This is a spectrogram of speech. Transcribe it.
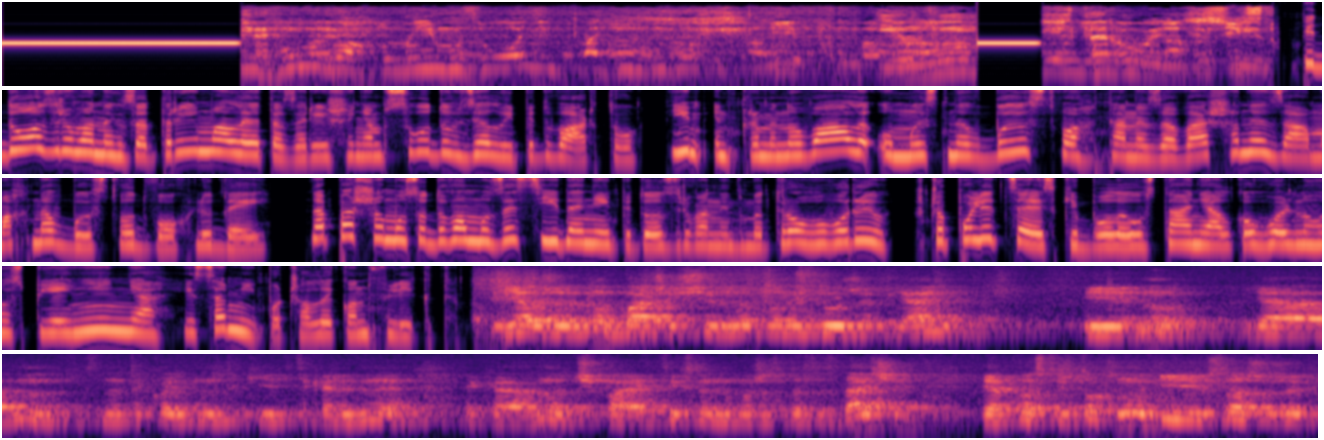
Підозрюваних затримали та за рішенням суду взяли під варту. Їм інкримінували умисне вбивство та незавершений замах на вбивство двох людей. На першому судовому засіданні підозрюваний Дмитро говорив, що поліцейські були у стані алкогольного сп'яніння і самі почали конфлікт. Я вже ну, бачу, що вони дуже п'яні. І ну, я ну, не, такий, не такий, така людина, яка ну, чіпає тих, хто не може здати здачі. Я просто відтолкнув і одразу вже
